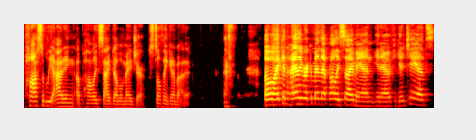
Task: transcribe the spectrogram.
possibly adding a poli sci double major. Still thinking about it. oh, I can highly recommend that poli sci, man. You know, if you get a chance,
